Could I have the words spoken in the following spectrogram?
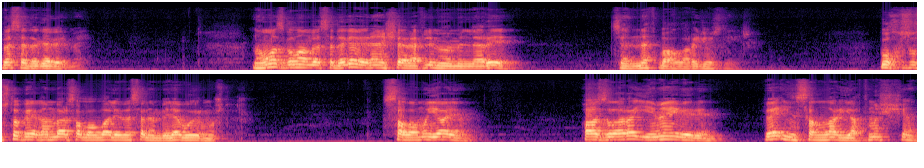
və sədəqə vermək. Namaz qılan və sədəqə verən şərəfli möminləri cənnət bağları gözləyir. Bu xüsusda Peyğəmbər sallallahu aleyhi və sələm belə buyurmuşdur. Salamı yayın, acılara yemək verin və insanlar yatmışkən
